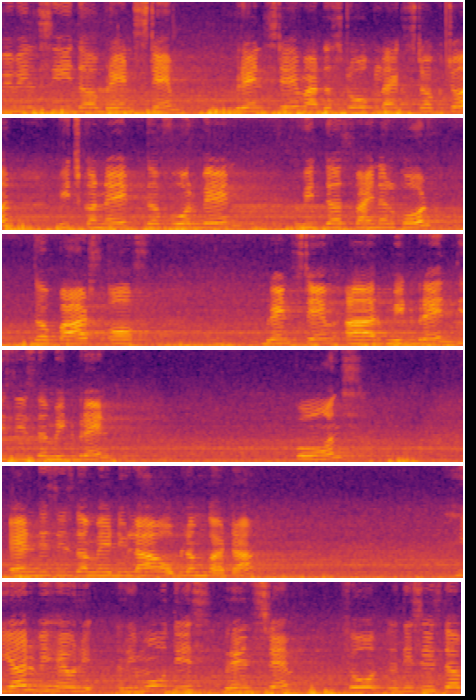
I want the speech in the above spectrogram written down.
We will see the brain stem. Brain stem are the stalk-like structure which connect the forebrain with the spinal cord. The parts of brain stem are midbrain. This is the midbrain, pons, and this is the medulla oblongata. Here we have re- removed this brain stem. So this is the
